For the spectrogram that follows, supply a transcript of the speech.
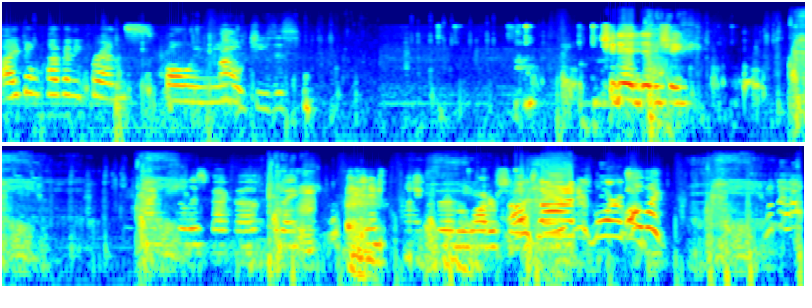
I don't have any friends following me. Oh, Jesus. She did, didn't she? I can fill this back up because I finished my forever water source. Oh, God, there's more of oh them. Oh my! What the hell is a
